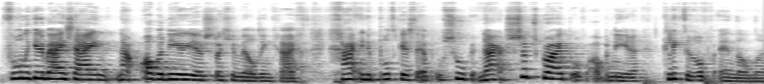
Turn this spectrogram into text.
volgende keer erbij zijn. Nou, abonneer je zodat je een melding krijgt. Ga in de podcast app op zoek naar subscribe of abonneren. Klik erop en dan uh,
